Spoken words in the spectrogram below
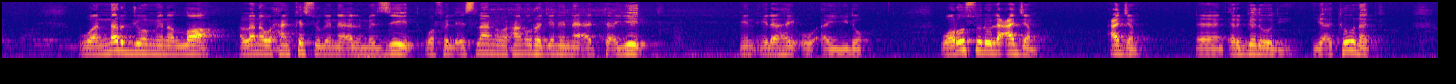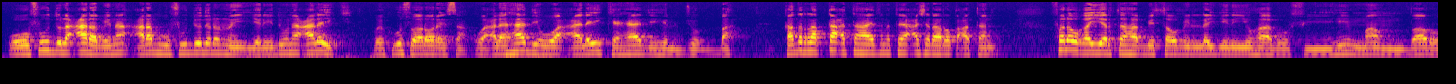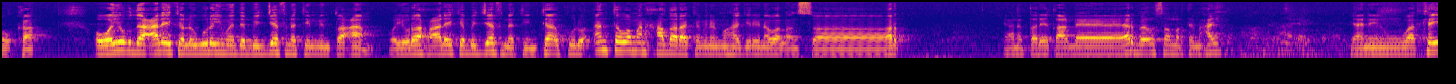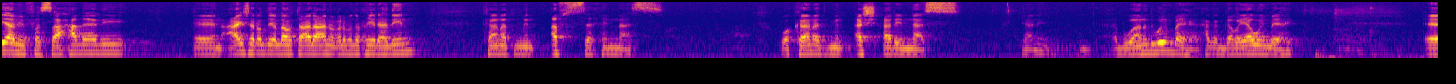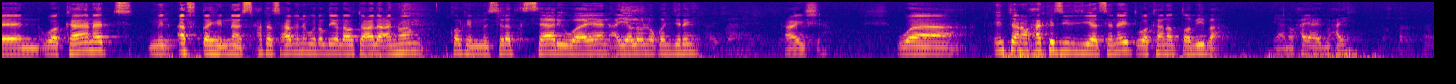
wa narjuu min allah allana waxaan ka sugaynaa almasiid wa fi lislaami waxaan u rajaynaynaa alta'yiid in ilaahay uu ayido wa rusulu lcajam cajam ergadoodii ya-tuunak wawufuud lcarabina carab wufuudyooda dhan yariiduuna calayk way kugu soo arooreysaa waalaa hadi wacalayka hadihi اljubba qad raqactaha itnatay cashara ruqcatan falow gayartaha bithawbin layini yuhaabu fiihi mandaruka wayuqda calayka lagula yimaado bijafnati min طacaam wayuraaxu calayka bijafnatin taأkulu anta waman xadaraka min almuhaajiriina walansaar yani ariiqa dheer bay usoo martay maxay yani waad ka yaabi fasaaxadeedii caaisha radi allahu tacala canhu culamadu waxay yihahdeen kanat min afsax الnaas wa kanat min ashcar الnaas yani abwaanad weyn bay ahayd xagga gabayaa weyn bay ahayd wa kanat min afqahi الnaas xataa saxaabada nabiga radi allahu tacala canhum kolkay maslad saari waayaan ayaa loo noqon jiray caaisha wa intana waxaa kasii ziyaadsanayd wa kanat طabiba yani waxay ahayd maxay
